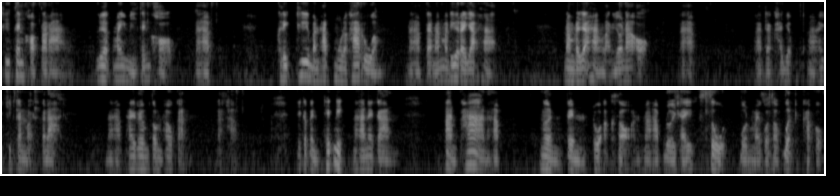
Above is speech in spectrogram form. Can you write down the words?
ที่เส้นขอบตารางเลือกไม่มีเส้นขอบนะครับ คลิกที่บรรทัดมูลค่ารวมนะครับ จากนั้นมาที่ระยะห่างนำระยะห่างหลังย่อหน้าออกนะครับ อาจจะขยับมาให้ชิดกันหน่อยก็ได้ นะครับให้เริ่มต้นเท่ากันนะครับนี่ก็เป็นเทคนิคนะฮะในการอ่านค่านะครับ เงินเป็นตัวอักษรนะครับ โดยใช้สูตรบน Microsoft Word ครับผม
